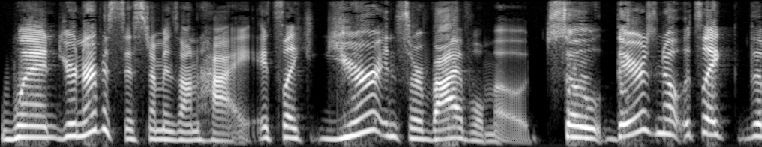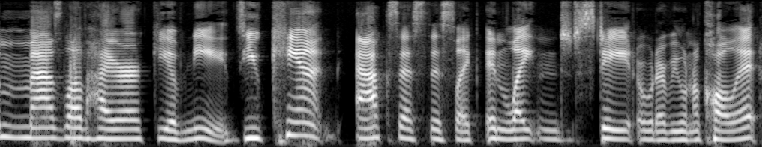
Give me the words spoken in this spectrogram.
when your nervous system is on high. It's like you're in survival mode. So there's no, it's like the Maslow hierarchy of needs. You can't access this like enlightened state or whatever you want to call it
